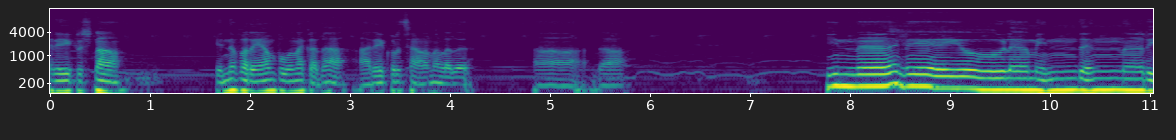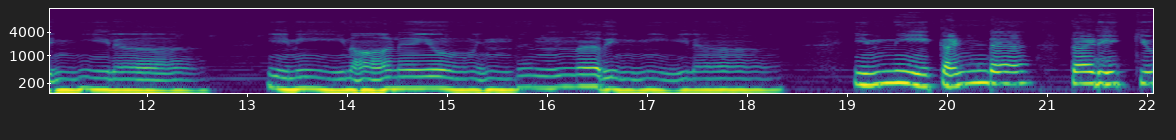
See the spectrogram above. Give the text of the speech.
ഹരേ കൃഷ്ണ. എന്ന് പറയാൻ പോകുന്ന കഥ ആരെക്കുറിച്ചാണെന്നുള്ളത്? ദാ. ഇന്നലെയോളം എന്തെന്നറിഞ്ഞില്ല ഇനി നാളെയും എന്തെന്നറിഞ്ഞില്ല. ഇന്നീ കണ്ട തടിക്കൂ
